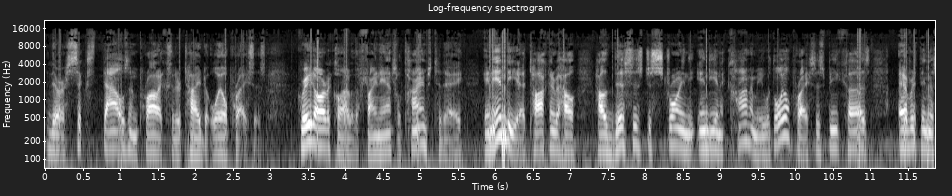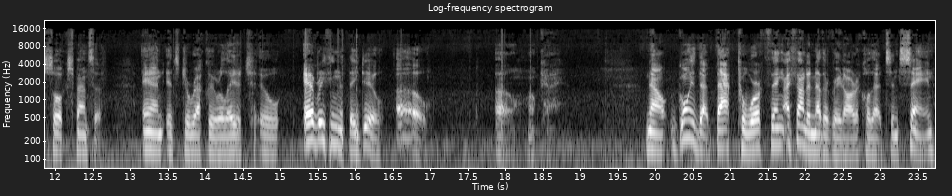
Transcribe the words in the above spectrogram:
there are 6,000 products that are tied to oil prices. Great article out of the Financial Times today in India talking about how, how this is destroying the Indian economy with oil prices because everything is so expensive. And it's directly related to everything that they do. Oh, oh, okay. Now, going to that back to work thing, I found another great article that's insane,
